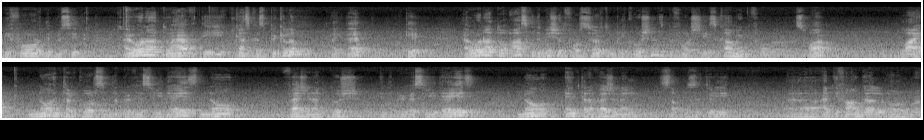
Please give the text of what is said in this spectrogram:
before the procedure. I want to have the Cusco speculum like that. Okay? I want to ask the patient for certain precautions before she is coming for a swab, like no intercourse in the previous three days, no vaginal douche in the previous three days, no intravaginal suppository uh, antifungal or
